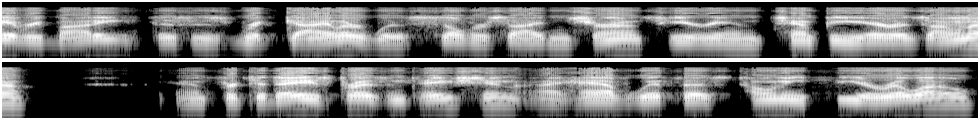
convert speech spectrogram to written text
everybody. This is Rick Geiler with Silverside Insurance here in Tempe, Arizona. And for today's presentation, I have with us Tony Fiorillo.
